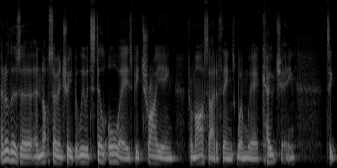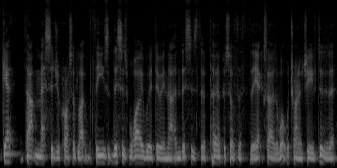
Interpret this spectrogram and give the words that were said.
And others are, are not so intrigued but we would still always be trying from our side of things when we're coaching to get that message across of like these this is why we're doing that and this is the purpose of the, the exercise or what we're trying to achieve da, da, da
